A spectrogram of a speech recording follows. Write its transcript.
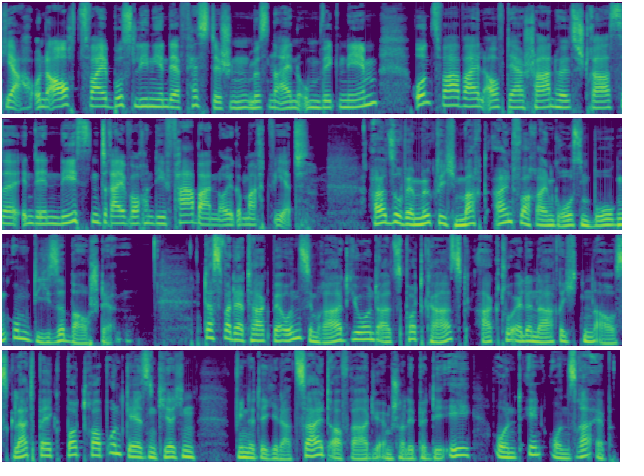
Ja, und auch zwei Buslinien der Festischen müssen einen Umweg nehmen. Und zwar, weil auf der Scharnholzstraße in den nächsten drei Wochen die Fahrbahn neu gemacht wird. Also, wer möglich, macht einfach einen großen Bogen um diese Baustellen. Das war der Tag bei uns im Radio und als Podcast. Aktuelle Nachrichten aus Gladbeck, Bottrop und Gelsenkirchen findet ihr jederzeit auf radio und in unserer App.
